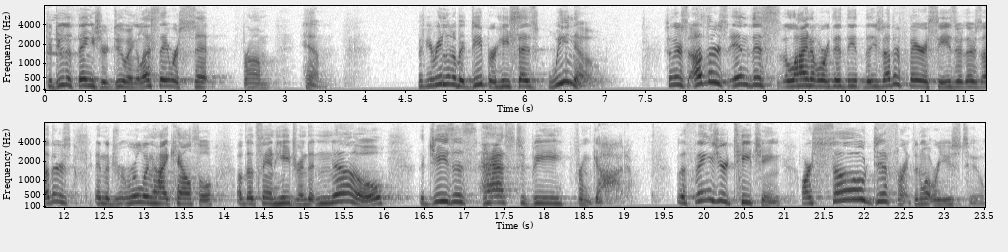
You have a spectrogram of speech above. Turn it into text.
could do the things you're doing unless they were sent from Him. If you read a little bit deeper, he says, We know so there's others in this line of work, these other Pharisees, or there's others in the ruling high council of the Sanhedrin that know that Jesus has to be from God. The things you're teaching are so different than what we're used to,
